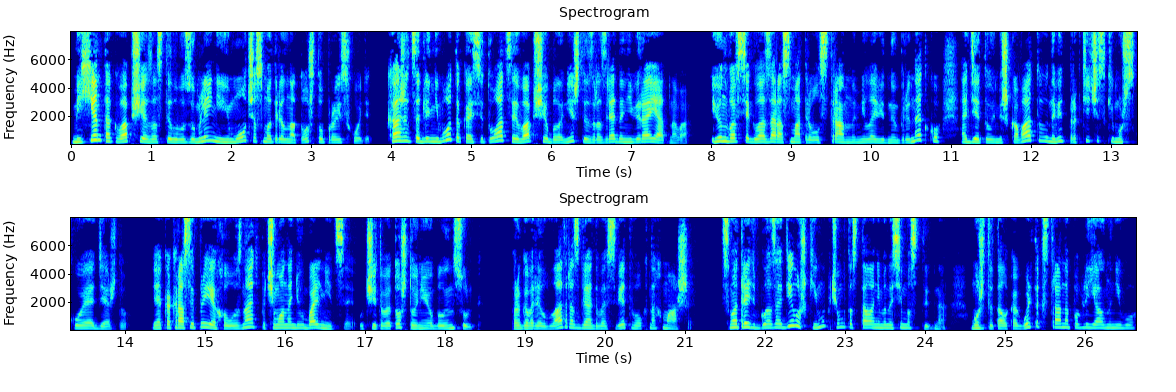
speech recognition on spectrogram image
Михен так вообще застыл в изумлении и молча смотрел на то, что происходит. Кажется, для него такая ситуация вообще была нечто из разряда невероятного. И он во все глаза рассматривал странную миловидную брюнетку, одетую в мешковатую, на вид практически мужскую одежду. Я как раз и приехал узнать, почему она не в больнице, учитывая то, что у нее был инсульт», — проговорил Влад, разглядывая свет в окнах Маши. Смотреть в глаза девушки ему почему-то стало невыносимо стыдно. Может, это алкоголь так странно повлиял на него?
